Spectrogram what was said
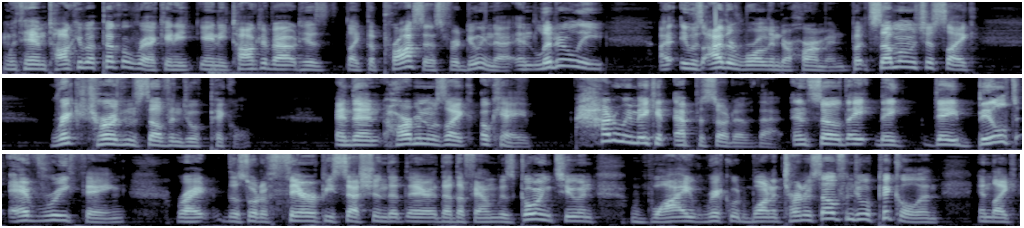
with him talking about Pickle Rick, and he and he talked about his like the process for doing that, and literally, I, it was either Roiland or Harmon, but someone was just like, Rick turns himself into a pickle, and then Harmon was like, okay, how do we make an episode of that? And so they they they built everything. Right, the sort of therapy session that they that the family was going to, and why Rick would want to turn himself into a pickle, and and like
